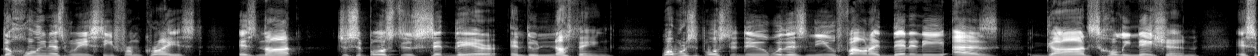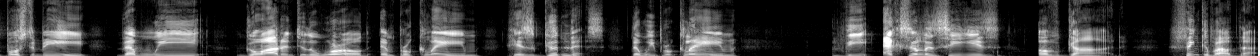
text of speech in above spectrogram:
The holiness we receive from Christ is not just supposed to sit there and do nothing, what we're supposed to do with this newfound identity as God's holy nation is supposed to be that we go out into the world and proclaim his goodness, that we proclaim the excellencies of God. Think about that.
